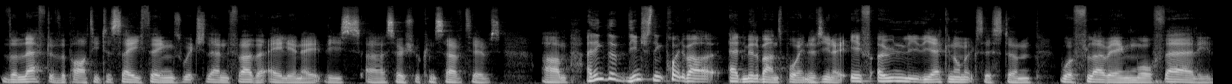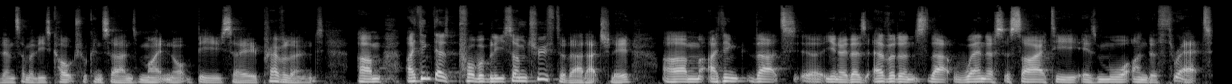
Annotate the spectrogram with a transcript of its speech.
the left of the party to say things which then further alienate these uh, social conservatives. Um, I think the, the interesting point about Ed Miliband's point is, you know, if only the economic system were flowing more fairly, then some of these cultural concerns might not be so prevalent. Um, I think there's probably some truth to that, actually. Um, I think that, uh, you know, there's evidence that when a society is more under threat,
